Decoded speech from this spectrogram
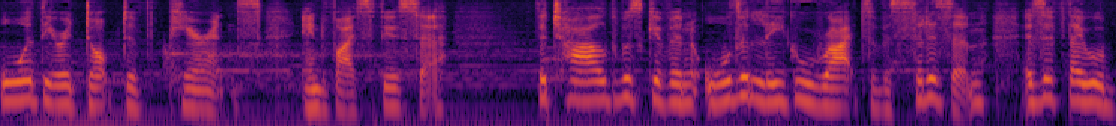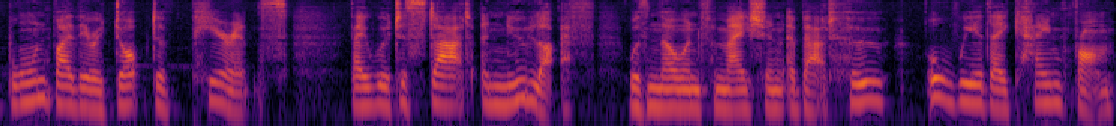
or their adoptive parents, and vice versa. The child was given all the legal rights of a citizen as if they were born by their adoptive parents. They were to start a new life with no information about who or where they came from,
